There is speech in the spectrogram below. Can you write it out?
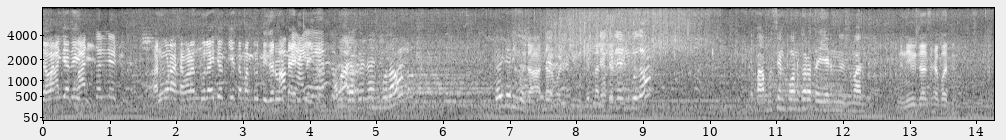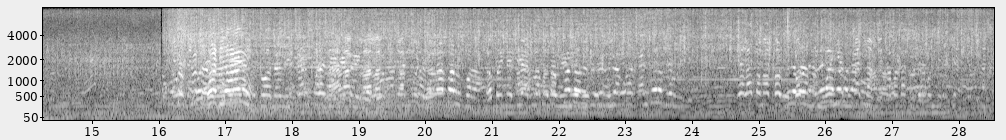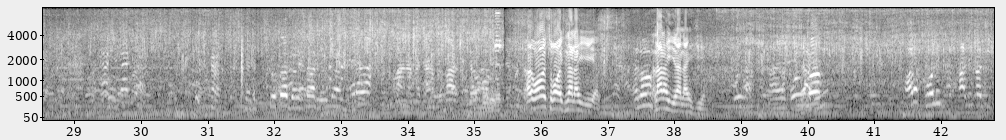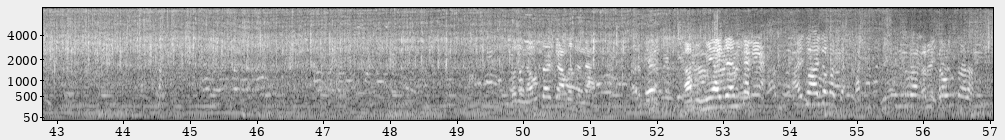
જવાની દે વાત કરી લેજો. હનુમાના સવાળાને બોલાવી દો કે તમારે દૂધની જરૂર ડાયરેક્ટ લઈ જાઓ સેક્રેટરીને બોલાવો. કઈ ડેરી કેટલા સેક્રેટરીને બાબુસિંહ ફોન કરો તૈયાર ન્યૂઝમાં ન્યૂઝ હશે બધું. અરે સોય ના નાખી યાર ના નાખી ના નાખી અલે ડ્રાઈવર કો ડ્રાઈવર કો કો ડ્રાઈવર કો કો કરે ડ્રાઈવર ને કોઈ લેવા દેવા નહીં ડ્રાઈવર ને કોઈ મગજ મારી કરવાની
